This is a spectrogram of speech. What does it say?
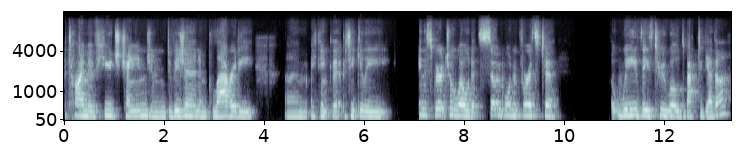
a time of huge change and division and polarity. Um, I think that particularly in the spiritual world, it's so important for us to weave these two worlds back together.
